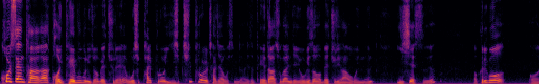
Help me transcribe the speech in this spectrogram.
콜센터가 거의 대부분이죠. 매출의 58% 27%를 차지하고 있습니다. 그래서 대다수가 이제 여기서 매출이 나오고 있는 ECS 어, 그리고 어,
